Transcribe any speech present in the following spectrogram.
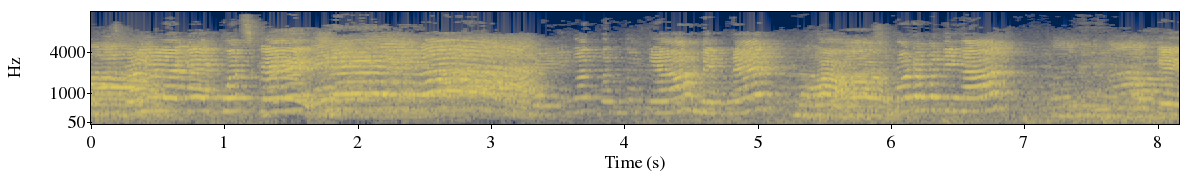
Sekali lagi kuat sikit. Okey, ingat bentuknya magnet bar. Semua dapat ingat? Okey,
